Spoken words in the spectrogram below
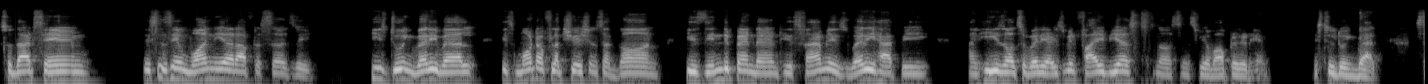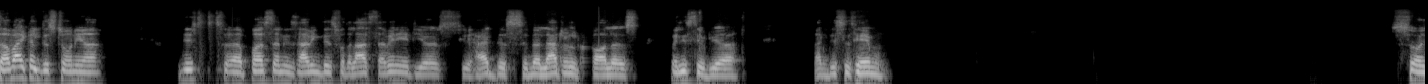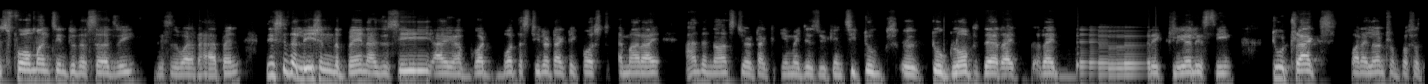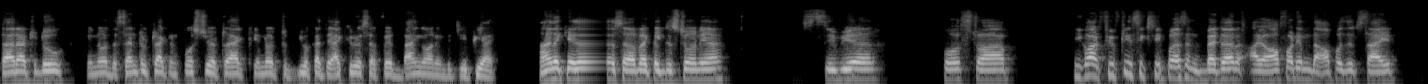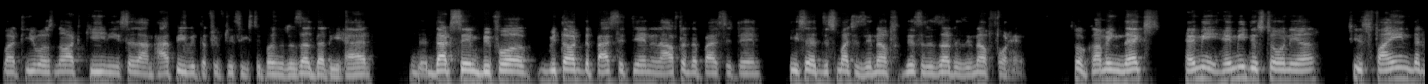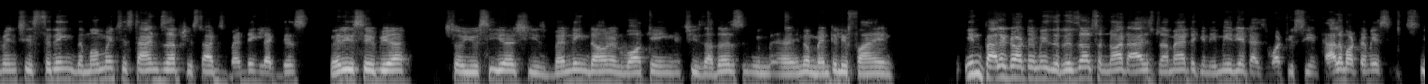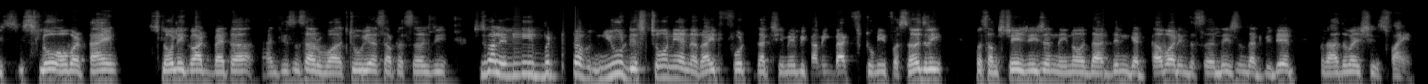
So that's him. This is him one year after surgery. He's doing very well. His motor fluctuations are gone. He's independent. His family is very happy. And he is also very, it's been five years now since we have operated him. He's still doing well. Cervical dystonia. This uh, person is having this for the last seven, eight years. He had this you know, laterocollis, very severe and this is him. So it's four months into the surgery. This is what happened. This is the lesion in the brain. As you see, I have got both the stereotactic post MRI and the non-stereotactic images. You can see two uh, two globes there, right, right there, very clearly seen. Two tracks. What I learned from Professor Taira to do, you know, the central tract and posterior tract, you know, to look at the accuracy of it, bang on in the GPI. Another case of cervical dystonia, severe post-op. He got 50, 60% better. I offered him the opposite side, but he was not keen. He said, I'm happy with the 50, 60% result that he had. That same before, without the Pacitane and after the Pacitane, he said this much is enough. This result is enough for him. So coming next, hemi, hemidystonia. She's fine that when she's sitting, the moment she stands up, she starts bending like this, very severe. So you see her, she's bending down and walking. She's others, uh, you know, mentally fine. In pallidotomy, the results are not as dramatic and immediate as what you see in thalamotomy. It's, it's slow over time, slowly got better. And this is her uh, two years after surgery. She's got a little bit of new dystonia in the right foot that she may be coming back to me for surgery for some strange reason, you know, that didn't get covered in the lesion that we did, but otherwise she's fine.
